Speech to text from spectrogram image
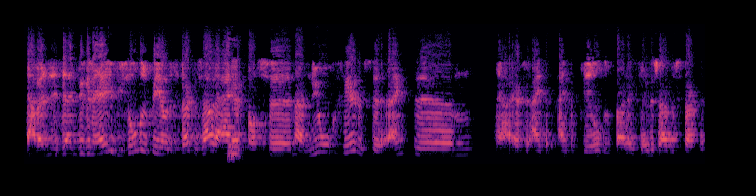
Nou, het is natuurlijk een hele bijzondere periode gestart. We zouden eigenlijk pas, uh, nou nu ongeveer, dus uh, eind, uh, ja, ergens eind, eind april, dus een paar weken geleden zouden we starten.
